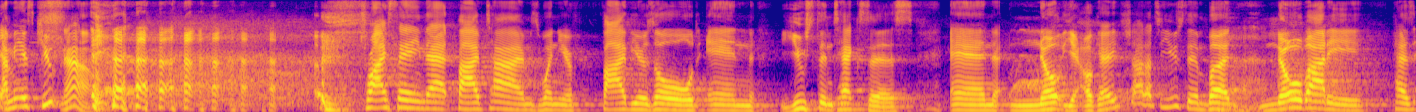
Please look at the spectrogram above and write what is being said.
I mean, it's cute now. Try saying that five times when you're five years old in Houston, Texas, and no, yeah, okay, shout out to Houston, but nobody has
